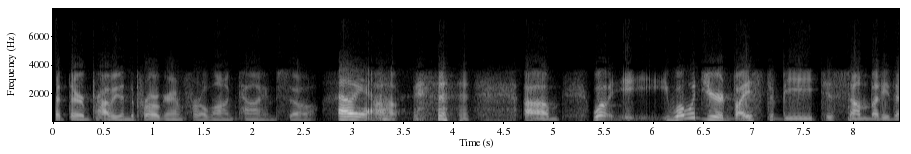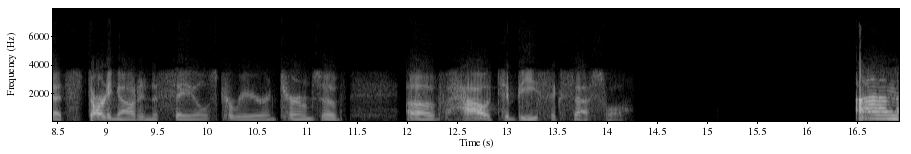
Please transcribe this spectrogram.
that they're probably in the program for a long time. So. Oh yeah. Uh, um, what what would your advice to be to somebody that's starting out in a sales career in terms of of how to be successful? Um,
